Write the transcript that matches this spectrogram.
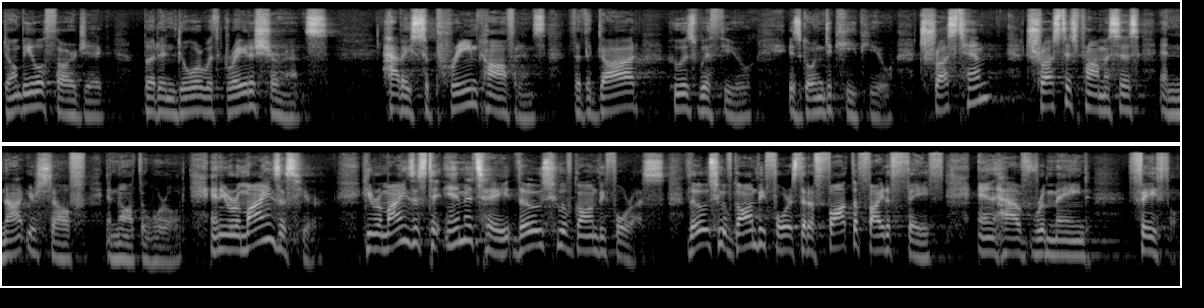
don't be lethargic, but endure with great assurance. Have a supreme confidence that the God who is with you is going to keep you. Trust him, trust his promises, and not yourself and not the world. And he reminds us here he reminds us to imitate those who have gone before us, those who have gone before us that have fought the fight of faith and have remained faithful.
